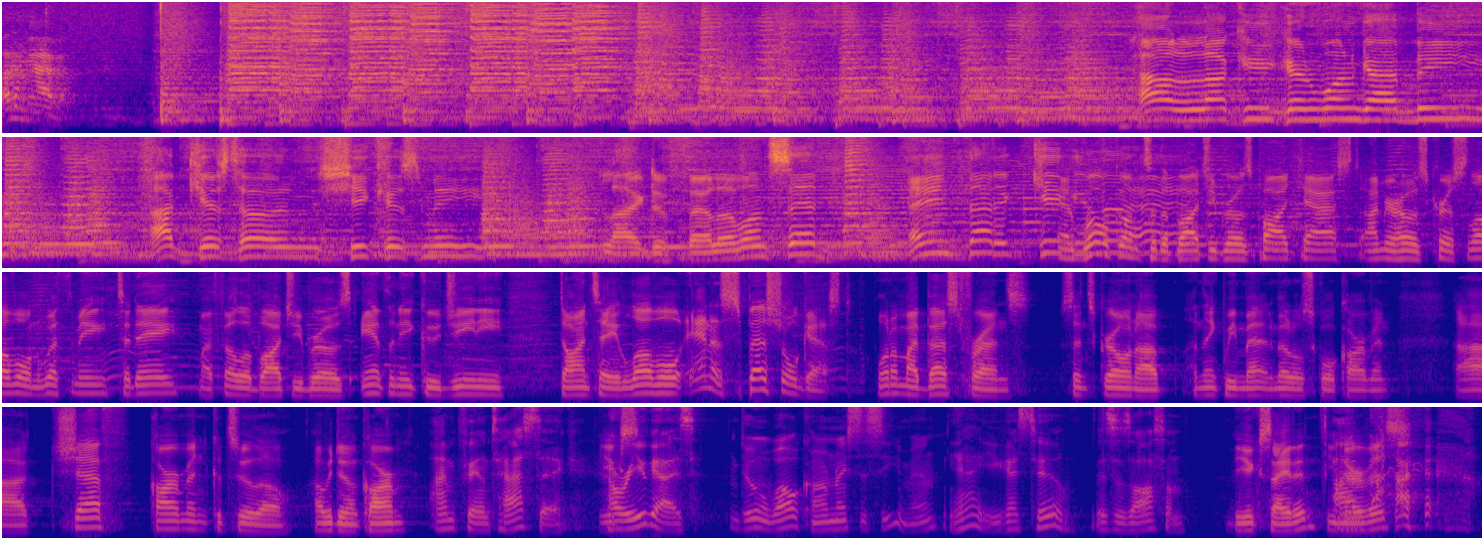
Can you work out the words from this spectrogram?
Let him have it. How lucky can one guy be? I kissed her and she kissed me. Like the fella once said, ain't that a kick? And welcome to the? Bocce Bros podcast. I'm your host, Chris Lovell, and with me today, my fellow Bocce Bros, Anthony Cugini, Dante Lovell, and a special guest, one of my best friends since growing up. I think we met in middle school, Carmine. Uh, Chef Carmine Catullo. How we doing, Carm? I'm fantastic. How are you guys? I'm doing well, Carm. Nice to see you, man. Yeah, you guys too. This is awesome. Are you excited? You I'm- nervous?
